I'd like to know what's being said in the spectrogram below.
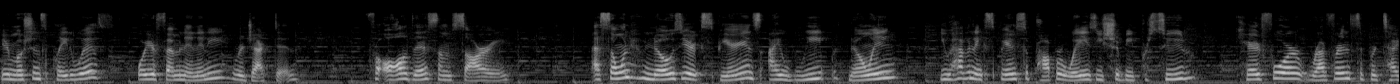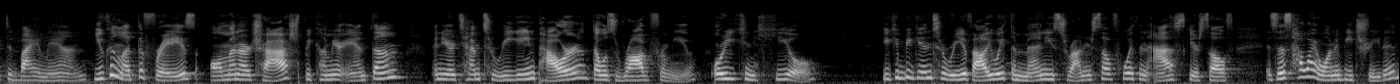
your emotions played with, or your femininity rejected. For all this, I'm sorry. As someone who knows your experience, I weep knowing you haven't experienced the proper ways you should be pursued, cared for, reverenced, and protected by a man. You can let the phrase, all men are trash, become your anthem in your attempt to regain power that was robbed from you. Or you can heal. You can begin to reevaluate the men you surround yourself with and ask yourself, is this how I want to be treated?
